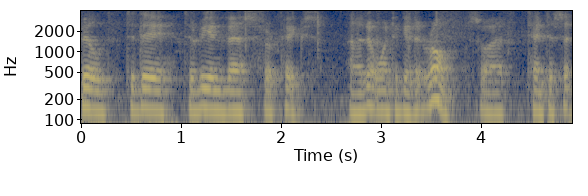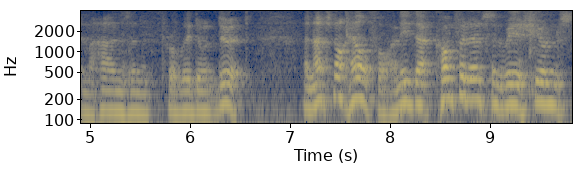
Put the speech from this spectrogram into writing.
build today to reinvest for pigs. And I don't want to get it wrong, so I tend to sit in my hands and probably don't do it. And that's not helpful. I need that confidence and reassurance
